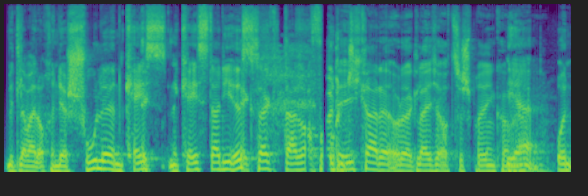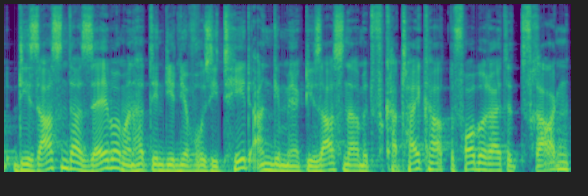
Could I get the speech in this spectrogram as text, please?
mittlerweile auch in der Schule ein Case, eine Case Study ist. Exakt, darauf wollte und, ich gerade oder gleich auch zu sprechen kommen. Ja, und die saßen da selber, man hat denen die Nervosität angemerkt, die saßen da mit Karteikarten vorbereitet, Fragen,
